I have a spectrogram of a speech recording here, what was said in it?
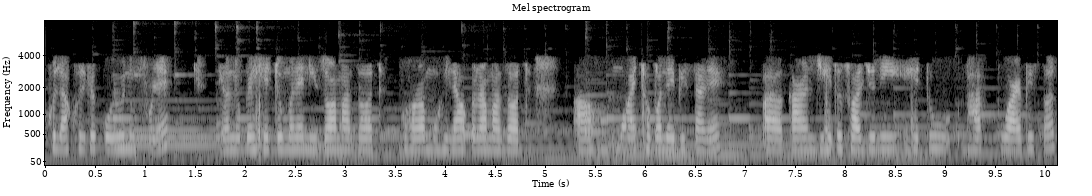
খোলা খুলিকৈ কৈও নুফুৰে। তেওঁলোকে সেইটো মানে নিজৰ মাজত ঘৰৰ মহিলাসকলৰ মাজত সোমোৱাই থ'বলৈ বিচাৰে। কাৰণ যিহেতু ছোৱালীজনী সেইটো ভাগ পোৱাৰ পিছত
